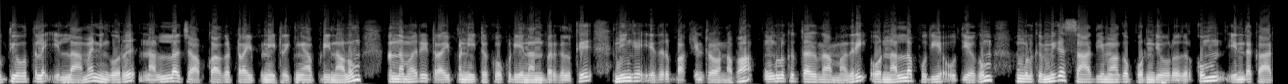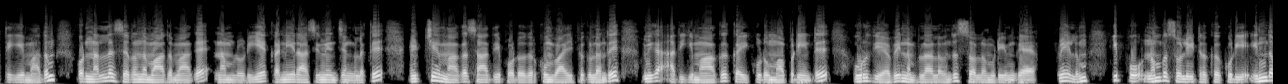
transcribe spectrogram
உத்தியோகத்தில் இல்லாமல் நீங்கள் ஒரு நல்ல ஜாப்காக ட்ரை பண்ணிட்டு இருக்கீங்க அப்படின்னாலும் அந்த மாதிரி ட்ரை பண்ணிட்டு இருக்கக்கூடிய நண்பர்களுக்கு நீங்கள் எதிர்பார்க்கின்ற ஒன்றவா உங்களுக்கு தகுந்த மாதிரி ஒரு நல்ல புதிய உத்தியோகம் உங்களுக்கு மிக சாத்தியமாக பொருந்தி வருவதற்கும் இந்த கார்த்திகை மாதம் ஒரு நல்ல சிறந்த மாதமாக நம்மளுடைய கன்னிராசி நெஞ்சங்களுக்கு நிச்சயமாக சாத்தியப்படுவதற்கும் வாய்ப்புகள் வந்து மிக அதிகமாக கைகூடும் அப்படின்ட்டு உறுதியாகவே நம்மளால் வந்து சொல்ல முடியுங்க. மேலும் இப்போ நம்ம சொல்லிட்டு இருக்கக்கூடிய இந்த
